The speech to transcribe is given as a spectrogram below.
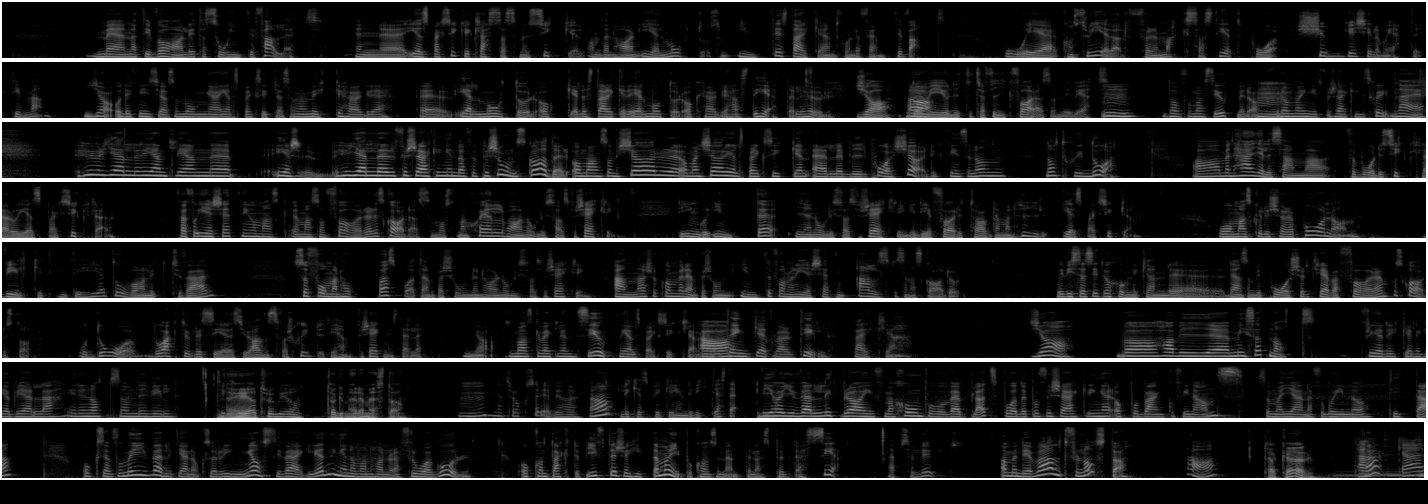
Men att det är vanligt att så inte är fallet. En eh, elsparkcykel klassas som en cykel om den har en elmotor som inte är starkare än 250 watt och är konstruerad för en maxhastighet på 20 kilometer i timmen. Ja, och det finns ju alltså många elsparkcyklar som har mycket högre eh, elmotor och, eller starkare elmotor och högre hastighet, eller hur? Ja, de Ja. är ju lite trafikfara som vi vet. Mm, de får man se upp med då, Mm. för de har inget försäkringsskydd. Nej, Hur gäller egentligen eh, hur gäller försäkringen då för personskador? Om man som kör, om man kör elsparkcykeln eller blir påkörd, finns det någon, något skydd då? ja, men här gäller samma för både cyklar och elsparkcyklar. För att få ersättning om man, om man som förare skadas så måste man själv ha en olycksfallsförsäkring. Det ingår inte i en olycksfallsförsäkring i det företag där man hyr elsparkcykeln. Och om man skulle köra på någon, vilket inte är helt ovanligt tyvärr, så får man hoppas på att den personen har en olycksfallsförsäkring. Annars så kommer den personen inte få någon ersättning alls för sina skador. Och I vissa situationer kan det, den som blir påkörd kräva föraren på skadestånd. Och då, då aktualiseras ju ansvarsskyddet i hemförsäkring istället. Ja, så man ska verkligen se upp med elsparkcyklarna Ja. och tänka ett varv till. Verkligen. Ja, vad har vi eh, missat något? Fredrik eller Gabriella, är det något som ni vill? tycka? Nej, jag tror vi har tagit med det mesta. Mm, jag tror också det. Vi har Ja, lyckats pricka in det viktigaste. vi har ju väldigt bra information på vår webbplats, både på försäkringar och på bank och finans, så man gärna får gå in och titta. Och sen får man ju väldigt gärna också ringa oss i vägledningen om man har några frågor. Och kontaktuppgifter så hittar man ju på konsumenternas.se. Absolut. Ja, men det var allt från oss då. Ja, Tackar! tackar.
